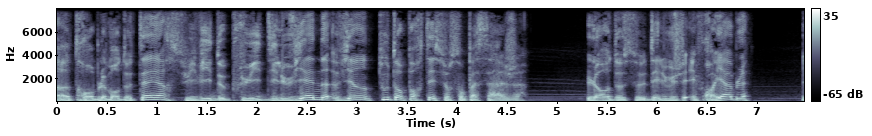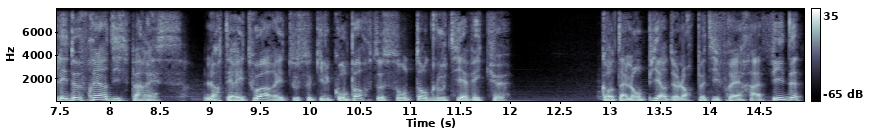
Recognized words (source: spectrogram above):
Un tremblement de terre, suivi de pluies diluviennes, vient tout emporter sur son passage. Lors de ce déluge effroyable, les deux frères disparaissent. Leur territoire et tout ce qu'ils comportent sont engloutis avec eux. Quant à l'empire de leur petit frère Hafid,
